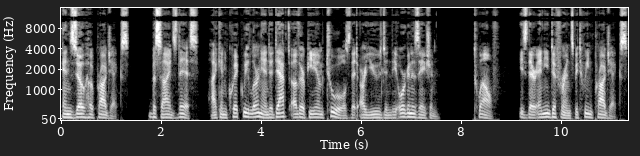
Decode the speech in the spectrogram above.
and Zoho projects. Besides this, I can quickly learn and adapt other PM tools that are used in the organization. 12. Is there any difference between projects,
